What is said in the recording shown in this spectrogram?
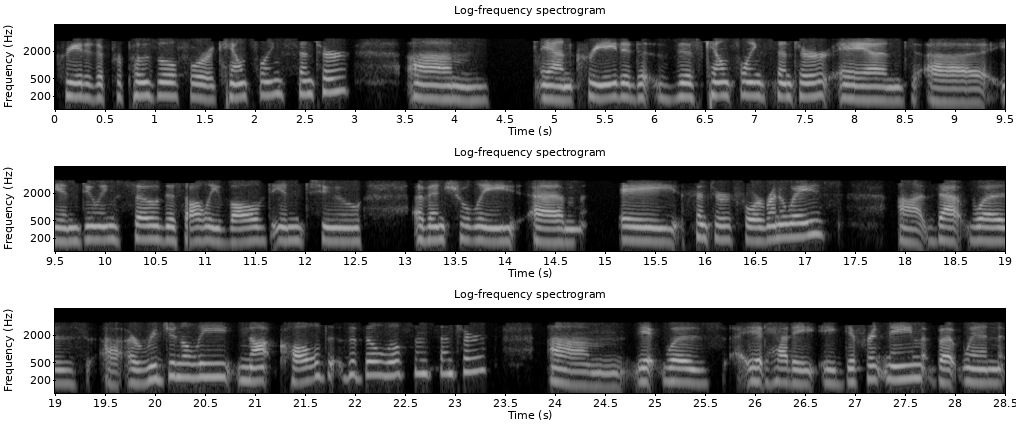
created a proposal for a counseling center um, and created this counseling center. And uh, in doing so, this all evolved into eventually um, a center for runaways. Uh, that was uh, originally not called the Bill Wilson Center. Um, it was it had a, a different name, but when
